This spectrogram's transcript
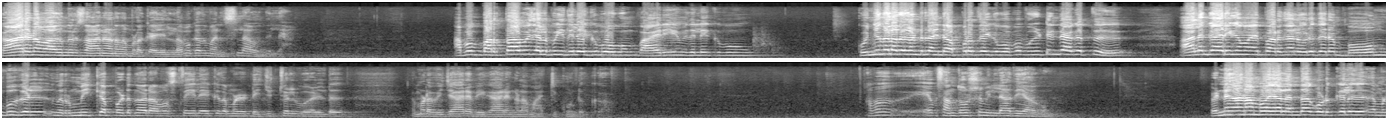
കാരണമാകുന്ന ഒരു സാധനമാണ് നമ്മുടെ കയ്യിലുള്ള നമുക്കത് മനസ്സിലാവുന്നില്ല. അപ്പം ഭർത്താവ് ചിലപ്പോൾ ഇതിലേക്ക് പോകും ഭാര്യയും ഇതിലേക്ക് പോകും. കുഞ്ഞുങ്ങളത് കണ്ടിട്ട് അതിന്റെ അപ്പുറത്തേക്ക് പോകും. അപ്പോൾ വീട്ടിന്റെ അകത്ത് ആലങ്കാരികമായി പറഞ്ഞാൽ ഒരുതരം ബോംബുകൾ നിർമ്മിക്കപ്പെടുന്ന ഒരവസ്ഥയിലേക്ക് നമ്മുടെ ഡിജിറ്റൽ വേൾഡ് നമ്മുടെ വിചാര വികാരങ്ങളെ മാറ്റിക്കൊണ്ടിരിക്കുക അപ്പോൾ സന്തോഷമില്ലാതെയാകും. പെണ്ണ് കാണാൻ പോയാൽ എന്താ കൊടുക്കൽ നമ്മൾ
